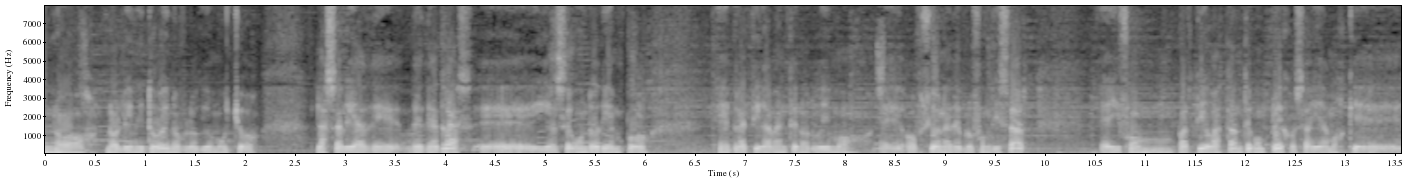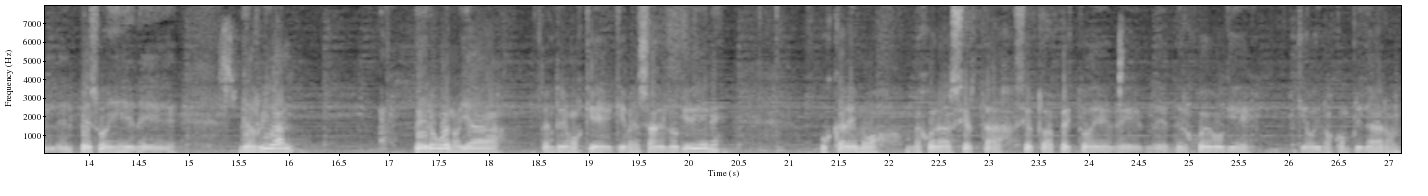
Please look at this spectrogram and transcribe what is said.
nos, limitó y nos bloqueó mucho las salidas de, desde atrás. Eh, y el segundo tiempo eh, prácticamente no tuvimos eh, opciones de profundizar y fue un partido bastante complejo. Sabíamos que el, peso del rival, pero bueno, ya tendremos que, pensar en lo que viene. Buscaremos mejorar ciertos aspectos del juego que, que hoy nos complicaron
